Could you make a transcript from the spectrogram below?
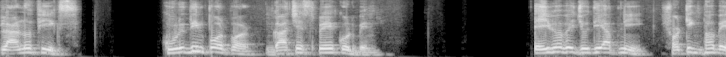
প্লানোফিক্স কুড়ি দিন পর পর গাছে স্প্রে করবেন। এইভাবে যদি আপনি সঠিকভাবে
